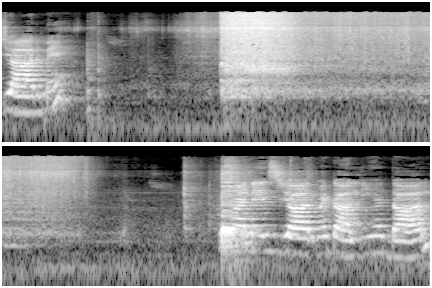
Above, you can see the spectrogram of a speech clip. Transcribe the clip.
जार में। तो मैंने इस जार में डाल ली है दाल।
